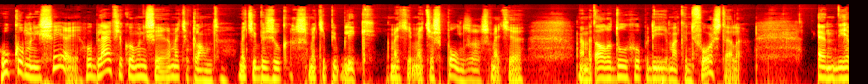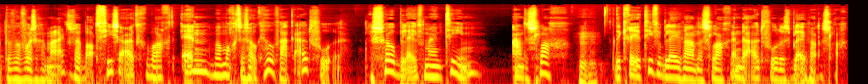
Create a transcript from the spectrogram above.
hoe communiceer je? Hoe blijf je communiceren met je klanten, met je bezoekers, met je publiek, met je, met je sponsors, met, je, nou, met alle doelgroepen die je maar kunt voorstellen? En die hebben we voor ze gemaakt. Dus we hebben adviezen uitgebracht. En we mochten ze ook heel vaak uitvoeren. Dus zo bleef mijn team aan de slag. Mm-hmm. De creatieven bleven aan de slag en de uitvoerders bleven aan de slag.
